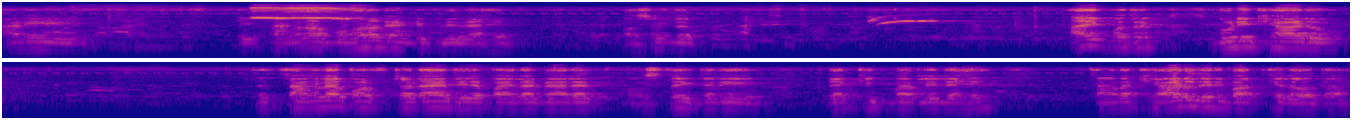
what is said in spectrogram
आणि एक चांगला मोहरा त्यांनी टिपलेला आहे. सुंदर. हा एक मात्र गुणी खेळाडू. तर चांगल्या चढाया त्याच्या पाहायला मिळाल्यात. मस्त एक त्यांनी बॅककिक मारलेली आहे. चांगला खेळाडू त्यांनी बाद केला होता.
